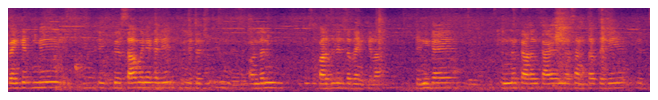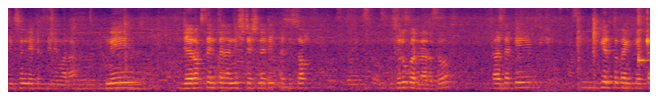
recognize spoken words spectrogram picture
बँकेत मी एक सहा महिन्याखाली लेटर ऑनलाईन अर्ज दिला होता बँकेला. त्यांनी काय न कारण काय न सांगता त्यांनी रिजेक्शन लेटर दिले मला. मी झेरॉक्स सेंटर आणि स्टेशनरी असे शॉप सुरू करणार होतो. त्यासाठी गेलतो बँकेत.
